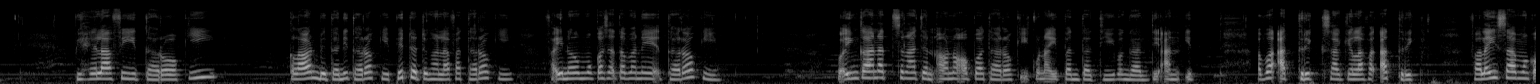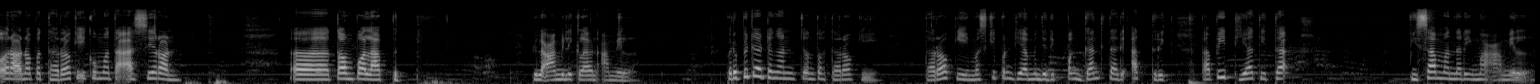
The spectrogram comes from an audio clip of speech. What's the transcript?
Bihilafi daroki kelawan bedani daroki beda dengan lafat daroki. Fa'inahu mukasata teman daroki. Wa ingkanat senajan ono apa daroki iku naiban dadi penggantian it apa adrik saking lafat adrik. Falaisa mengko ora ana pedarok iku asiron e, tompo labet. Bila amil kelawan amil. Berbeda dengan contoh daroki. Daroki meskipun dia menjadi pengganti dari adrik tapi dia tidak bisa menerima amil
